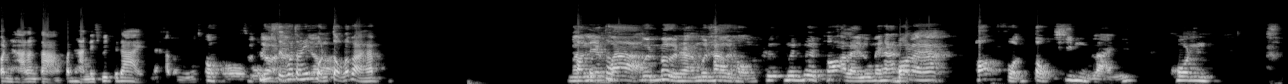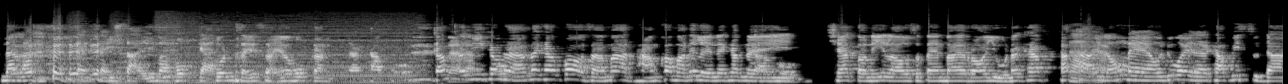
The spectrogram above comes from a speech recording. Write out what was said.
ปัญหาต่างๆ ปัญหาในชีวิตก็ได้นะครับตรงนี้โอ้โหสุดยอดรู้สึกว่าตอนนี้ฝนตกหรือเปล่าครับเขาเรียกว่ามืดมืดๆฮะมืดข่าวมืดของคือมืดๆเพราะอะไรรู้ไหมฮะเพราะอะไรฮะเพราะฝนตกขี้หมูไหล คน น่ารักแต่ใสๆมาพบกันคนใสๆมาพบกันนะครับผมครับนะฮะถ้ามีคำถามนะครับ ก็สามารถถามเข้ามาได้เลยนะครับในครับผม แชทตอนนี้เราสแตนบายรออยู่นะครับทักทายน้องแมวด้วยนะครับ วิสุดา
